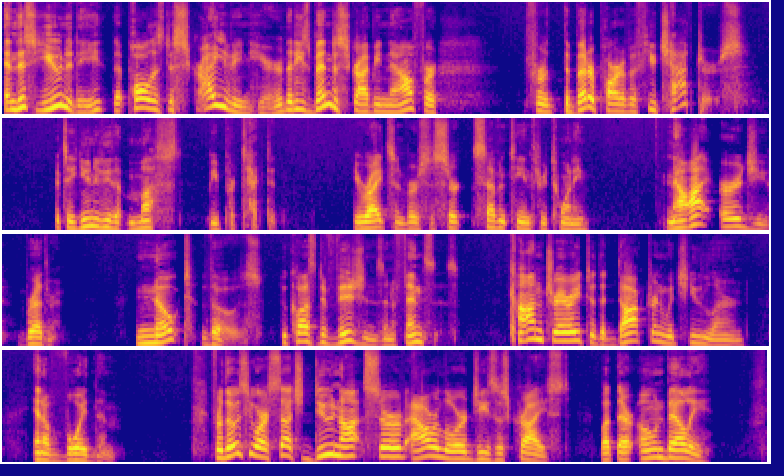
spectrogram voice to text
And this unity that Paul is describing here, that he's been describing now for, for the better part of a few chapters, it's a unity that must be protected. He writes in verses 17 through 20 Now I urge you, brethren, note those who cause divisions and offenses, contrary to the doctrine which you learned, and avoid them. For those who are such do not serve our Lord Jesus Christ, but their own belly,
